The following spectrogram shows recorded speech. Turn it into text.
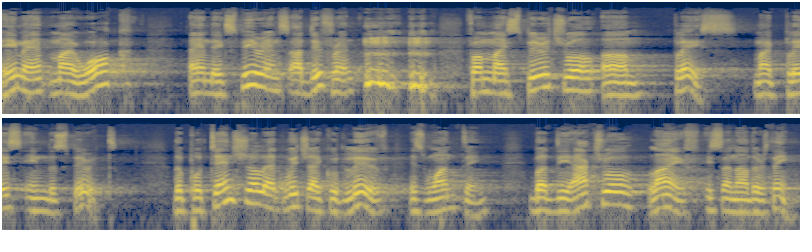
Amen. My walk and experience are different from my spiritual um, place, my place in the spirit. The potential at which I could live is one thing, but the actual life is another thing.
